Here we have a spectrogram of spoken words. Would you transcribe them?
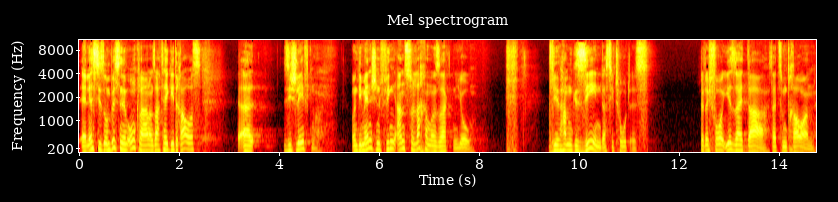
er lässt sie so ein bisschen im Unklaren und sagt, hey, geht raus. Äh, sie schläft nur. Und die Menschen fingen an zu lachen und sagten, jo, wir haben gesehen, dass sie tot ist. Stellt euch vor, ihr seid da, seid zum Trauern.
